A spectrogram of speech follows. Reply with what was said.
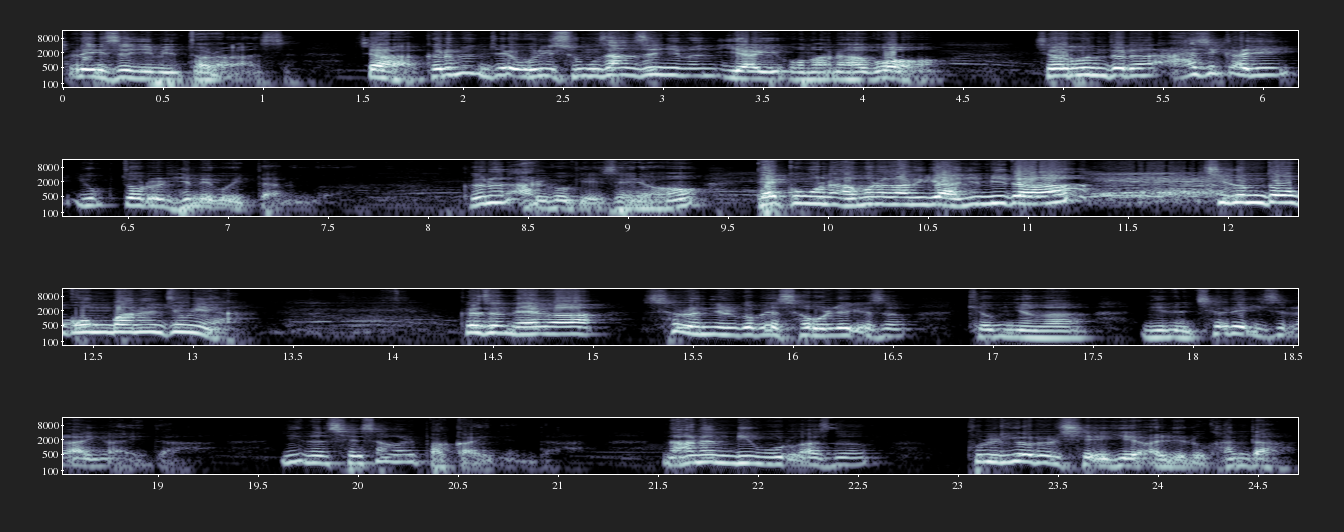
그래, 이 스님이 돌아갔어. 자, 그러면 이제 우리 숭산 스님은 이야기 그만하고 저분들은 아직까지 육도를 헤매고 있다는 거. 그거는 알고 계세요. 백공은 아무나 가는 게 아닙니다. 지금도 공부하는 중이야. 그래서 내가 37에 서울역에서 경영아, 니는 절에 있을 나이가 아니다. 니는 세상을 바꿔야 된다. 나는 미국으로 가서 불교를 세계에 알리러 간다.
